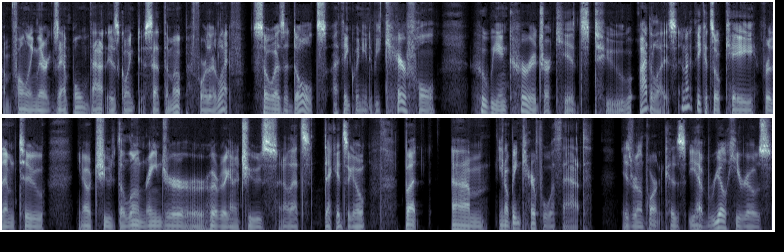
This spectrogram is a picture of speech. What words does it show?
um, following their example, that is going to set them up for their life. So, as adults, I think we need to be careful who we encourage our kids to idolize. And I think it's okay for them to, you know, choose the Lone Ranger or whoever they're going to choose. I know that's decades ago. But, um, you know, being careful with that is real important because you have real heroes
